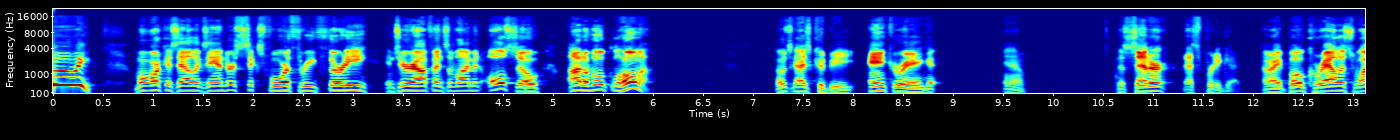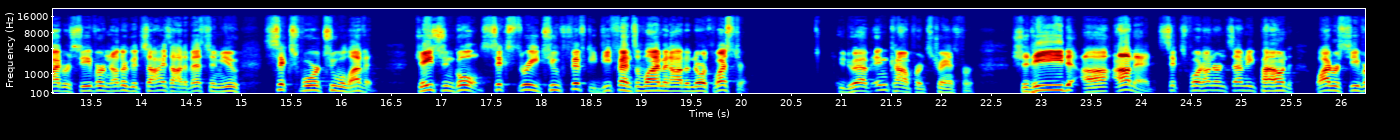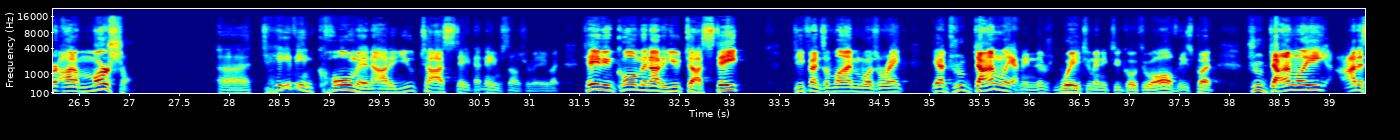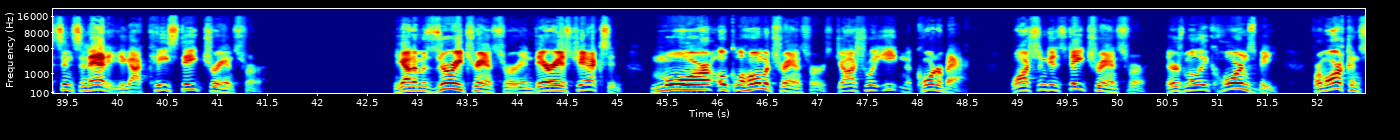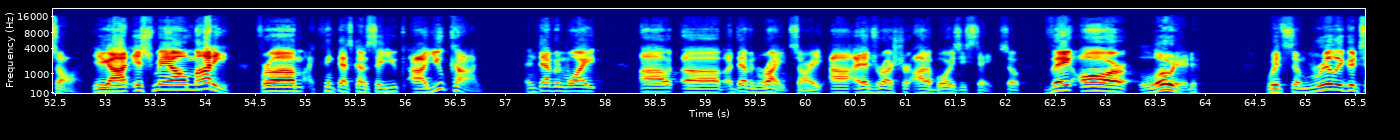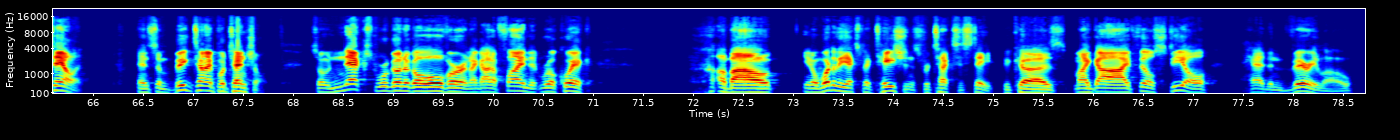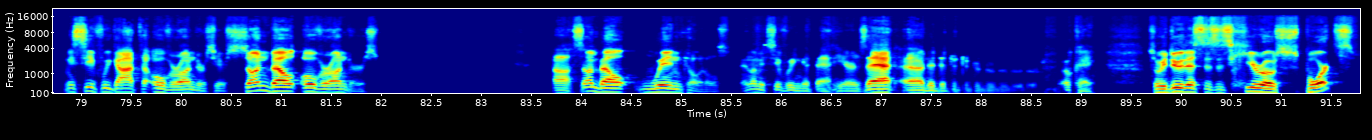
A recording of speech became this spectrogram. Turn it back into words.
Marcus Alexander, 6'4, 330, interior offensive lineman, also out of Oklahoma. Those guys could be anchoring, yeah. The center, that's pretty good. All right. Bo Corrales, wide receiver, another good size out of SMU, 6'4, 211. Jason Gold, 6'3, 250, defensive lineman out of Northwestern. You do have in conference transfer. Shadid uh, Ahmed, 6 foot, 170 pound wide receiver out of Marshall. Uh, Tavian Coleman out of Utah State. That name sounds familiar, but Tavian Coleman out of Utah State. Defensive lineman wasn't ranked. Yeah, Drew Donnelly. I mean, there's way too many to go through all of these, but Drew Donnelly out of Cincinnati. You got K State transfer. You got a Missouri transfer in Darius Jackson. More Oklahoma transfers. Joshua Eaton, the cornerback. Washington State transfer. There's Malik Hornsby from Arkansas. You got Ishmael Mahdi from, I think that's going to say uh, UConn. And Devin White out of uh, Devin Wright, sorry, uh, edge rusher out of Boise State. So they are loaded with some really good talent and some big time potential. So next we're going to go over, and I got to find it real quick about you know what are the expectations for Texas State because my guy Phil Steele had them very low. Let me see if we got the over unders here. Sun Belt over unders. Uh, Sun Belt win totals, and let me see if we can get that here. Is that uh, okay? So we do this. This is Hero Sports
